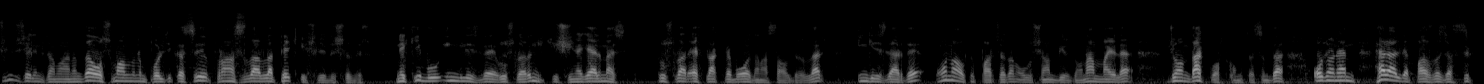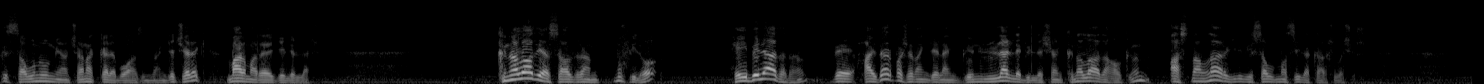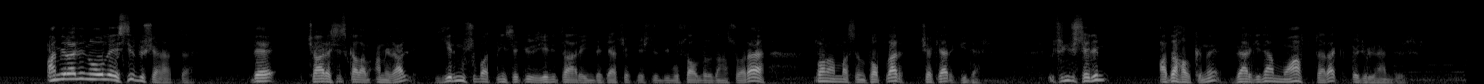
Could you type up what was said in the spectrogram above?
3. Selim zamanında Osmanlı'nın politikası Fransızlarla pek içli dışlıdır. Ne ki bu İngiliz ve Rusların hiç işine gelmez. Ruslar Eflak ve Boğazan'a saldırırlar. İngilizler de 16 parçadan oluşan bir donanmayla John Duckworth komutasında o dönem herhalde fazlaca sıkı savunulmayan Çanakkale Boğazı'ndan geçerek Marmara'ya gelirler. Kınalıada'ya saldıran bu filo Heybeliada'dan ve Haydarpaşa'dan gelen gönüllülerle birleşen Kınalıada halkının aslanlar gibi bir savunmasıyla karşılaşır. Amiralin oğlu esir düşer hatta. Ve çaresiz kalan amiral 20 Şubat 1807 tarihinde gerçekleştirdiği bu saldırıdan sonra donanmasını toplar, çeker gider. Üçüncü Selim ada halkını vergiden muaf tutarak ödüllendirir.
